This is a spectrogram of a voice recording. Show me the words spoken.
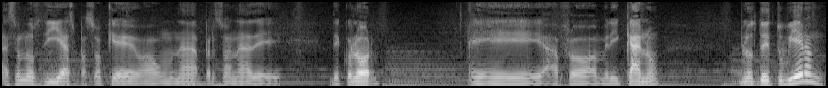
hace unos días pasó que a una persona de, color, eh, afroamericano, lo detuvieron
